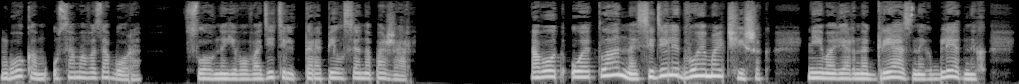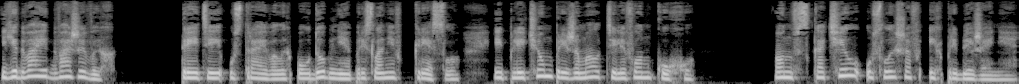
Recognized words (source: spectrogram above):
боком у самого забора, словно его водитель торопился на пожар. А вот у Этлана сидели двое мальчишек, неимоверно грязных, бледных, едва-едва живых. Третий устраивал их поудобнее, прислонив к креслу, и плечом прижимал телефон к уху. Он вскочил, услышав их приближение.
